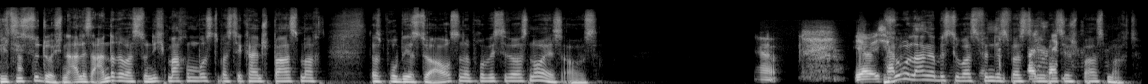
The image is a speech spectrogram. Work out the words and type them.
Die ziehst du durch. Und alles andere, was du nicht machen musst, was dir keinen Spaß macht, das probierst du aus und dann probierst du was Neues aus. Ja. ja ich hab, so lange, bis du was findest, was dir, was dir Spaß macht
